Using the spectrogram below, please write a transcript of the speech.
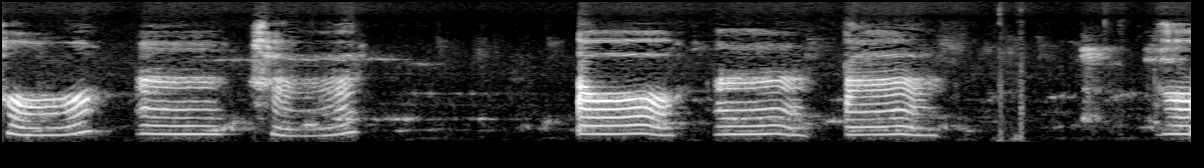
ขออาขา ตออาตา ทอ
